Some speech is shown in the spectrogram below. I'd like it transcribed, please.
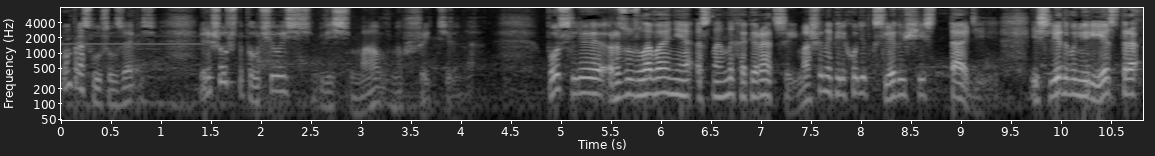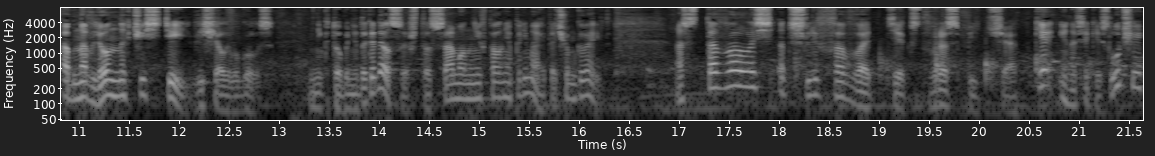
Он прослушал запись и решил, что получилось весьма внушительно. После разузлования основных операций машина переходит к следующей стадии – исследованию реестра обновленных частей, вещал его голос. Никто бы не догадался, что сам он не вполне понимает, о чем говорит. Оставалось отшлифовать текст в распечатке и на всякий случай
